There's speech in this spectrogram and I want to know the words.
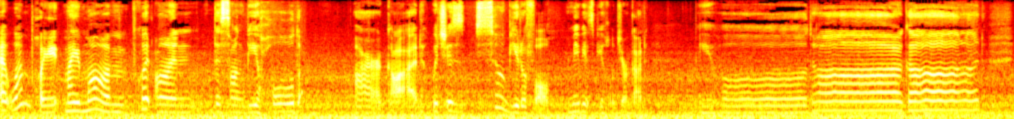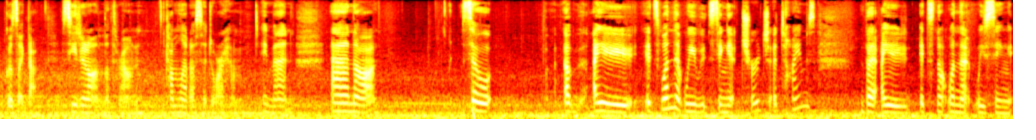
at one point, my mom put on the song Behold Our God, which is so beautiful. Maybe it's Behold Your God. Behold our God goes like that seated on the throne. Come, let us adore him. Amen. And uh, so uh, I, it's one that we would sing at church at times, but I, it's not one that we sing,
